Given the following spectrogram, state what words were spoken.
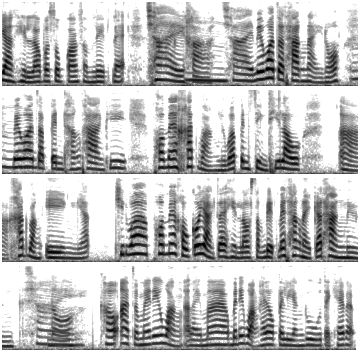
อยากเห็นเราประสบความสำเร็จแหละ ใช่ค่ะอืมใช่ไม่ว่าจะทางไหนเนาะอืไม่ว่าจะเป็นทั้งทางที่พ่อแม่คาดหวังหรือว่าเป็นสิ่งที่เราอ่าคาดหวังเองอย่างเงี้ย คิดว่าพ่อแม่เขาก็อยากจะเห็นเราสำเร็จไม่ทางไหนก็ทางหนึ่งใช่เนอะเขาอาจจะไม่ได้หวังอะไรมาก ไม่ได้หวังให้เราไปเลี้ยงดู แต่แค่แบบ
